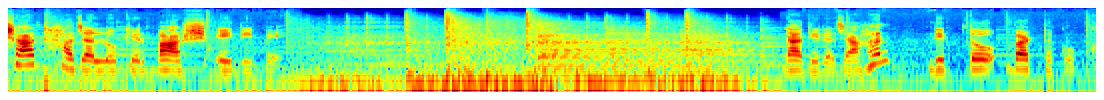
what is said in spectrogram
ষাট হাজার লোকের বাস এই দ্বীপে। নাদিরা জাহান দীপ্ত বার্তাকক্ষ।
